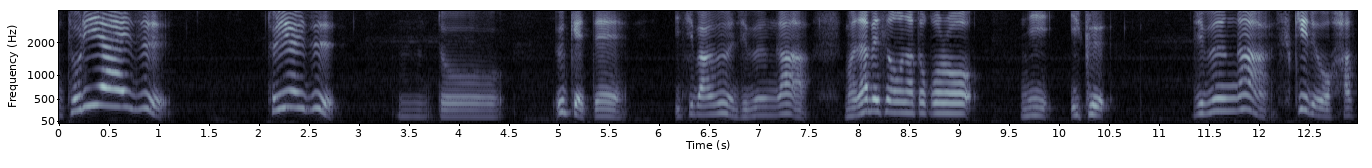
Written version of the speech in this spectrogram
んとりあえずとりあえずうんと受けて一番自分が学べそうなところに行く。自分がスキルを発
